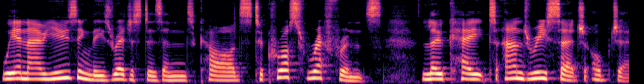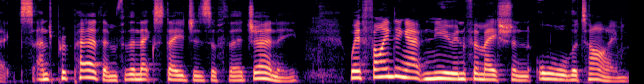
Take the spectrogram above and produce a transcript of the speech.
We are now using these registers and cards to cross-reference, locate and research objects and prepare them for the next stages of their journey. We're finding out new information all the time.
